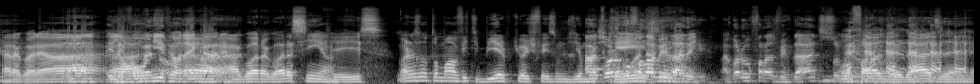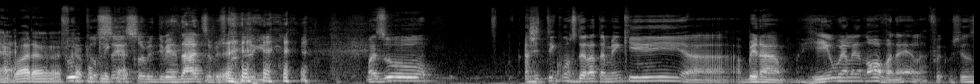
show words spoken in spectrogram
Cara, agora ah, elevou ah, o nível, né, cara? Agora, agora sim, ó. Que isso. Agora nós vamos tomar uma Vitbeer, porque hoje fez um dia muito Agora quente. eu vou falar a verdade aqui. Agora eu vou falar as verdades sobre... Vamos falar as verdades, é. Agora vai ficar Tudo que eu sei sobre de verdade, sobre isso aqui. Mas o... A gente tem que considerar também que a, a Beira Rio ela é nova, né? Ela foi construída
